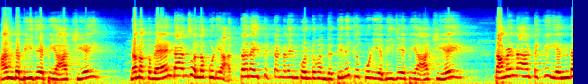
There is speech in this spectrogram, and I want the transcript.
அந்த பிஜேபி ஆட்சியை நமக்கு வேண்டான்னு சொல்லக்கூடிய அத்தனை திட்டங்களையும் கொண்டு வந்து திணிக்கக்கூடிய பிஜேபி ஆட்சியை தமிழ்நாட்டுக்கு எந்த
